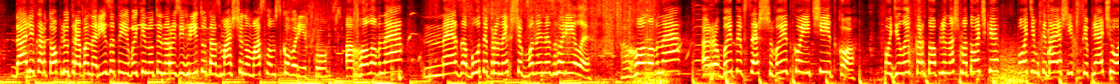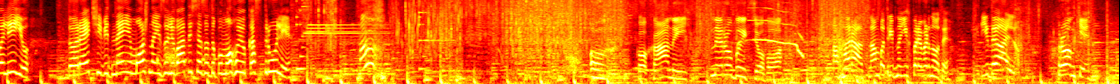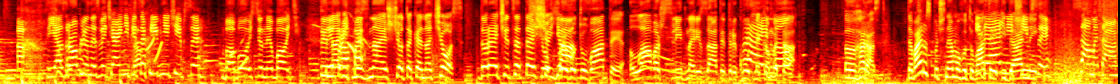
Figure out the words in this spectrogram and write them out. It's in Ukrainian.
Далі картоплю треба нарізати і викинути на розігріту та змащену маслом сковорідку. А головне не забути про них, щоб вони не згоріли. Головне робити все швидко і чітко. Поділив картоплю на шматочки, потім кидаєш їх в киплячу олію. До речі, від неї можна ізолюватися за допомогою каструлі. Коханий, не роби цього. А гаразд, нам потрібно їх перевернути. Ідеально. Хромкі. Ах, я зроблю незвичайні піцахлібні чіпси. Бабусю, не будь. Ти, навіть профе- не знаєш, що таке начос. До речі, це те, що Щоб я. приготувати, лаваш слід нарізати трикутниками та. Е, гаразд. Давай розпочнемо готувати Ідеальні ідеальний. чіпси. Саме так.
